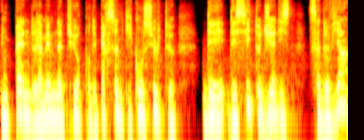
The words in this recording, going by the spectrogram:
une peine de la même nature pour des personnes qui consultent des, des sites djihadistes ça devient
